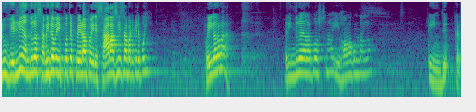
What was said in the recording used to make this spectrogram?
నువ్వు వెళ్ళి అందులో సమిధమైపోతే పేడా పోయి సారా సీసా పట్టుకెళ్ళిపోయి పోయగలవా? మరి ఇందులో ఎలా పోస్తున్నావు? ఈ హోమకుండంలో అంటే ఇందు ఇక్కడ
